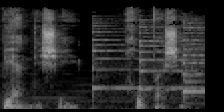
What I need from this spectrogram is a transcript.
بیاندیشیم. خوب باشیم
